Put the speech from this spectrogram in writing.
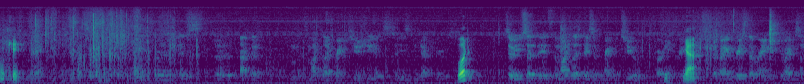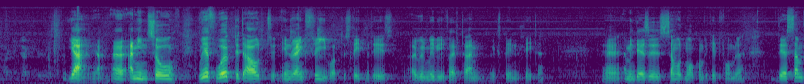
Okay. What? So you said it's the moduli space of rank 2. yeah. If I increase the rank, do I have similar conjectures? Yeah, yeah. Uh, I mean, so we have worked it out in rank 3 what the statement is. I will maybe, if I have time, explain it later. Uh, I mean, there's a somewhat more complicated formula. There's some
